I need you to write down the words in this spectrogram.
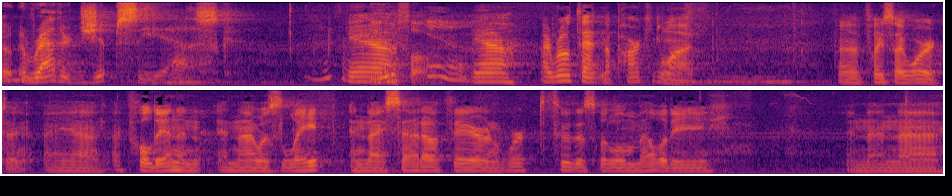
uh, rather gypsy-esque. Yeah. Beautiful. Yeah. Yeah, I wrote that in a parking lot, uh, the place I worked. I, I, uh, I pulled in and, and I was late, and I sat out there and worked through this little melody, and then uh,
